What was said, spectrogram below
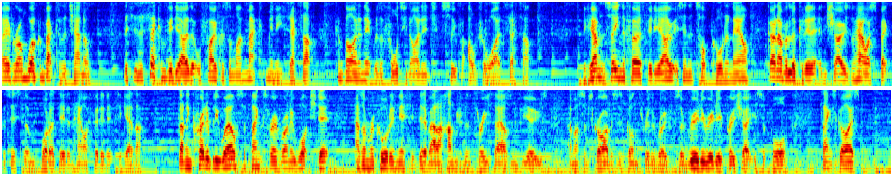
Hi everyone, welcome back to the channel. This is the second video that will focus on my Mac Mini setup, combining it with a 49 inch super ultra wide setup. If you haven't seen the first video, it's in the top corner now. Go and have a look at it and shows how I spec the system, what I did and how I fitted it together. It's done incredibly well, so thanks for everyone who watched it. As I'm recording this, it did about 103,000 views and my subscribers has gone through the roof. So really, really appreciate your support. Thanks guys.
